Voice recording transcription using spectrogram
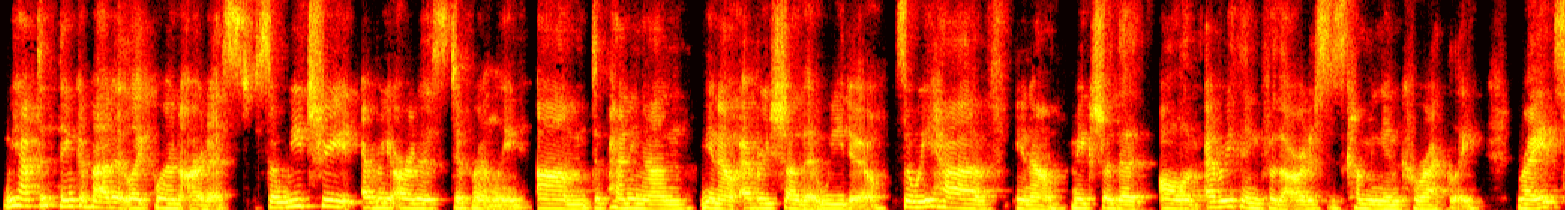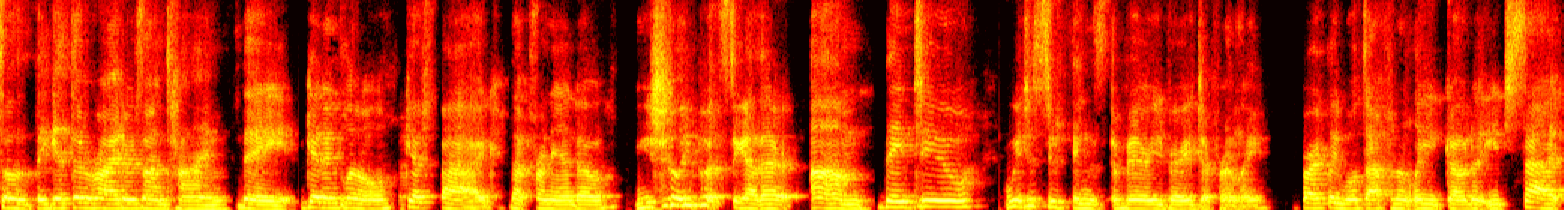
we have to think about it like we're an artist. So we treat every artist differently, um, depending on, you know, every show that we do. So we have, you know, make sure that all of everything for the artist is coming in correctly, right? So they get their riders on time. They get a little gift bag that Fernando usually puts together. Um, they do we just do things very, very differently. Barclay will definitely go to each set.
